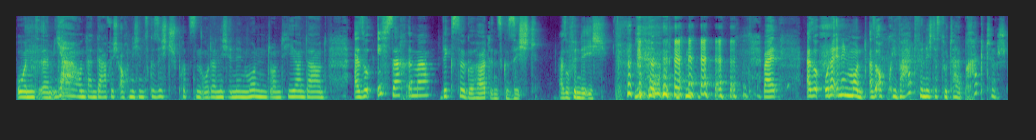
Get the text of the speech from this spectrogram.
Und ähm, ja, und dann darf ich auch nicht ins Gesicht spritzen oder nicht in den Mund und hier und da und also ich sag immer, Wichse gehört ins Gesicht. Also finde ich. Weil, also, oder in den Mund. Also auch privat finde ich das total praktisch.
